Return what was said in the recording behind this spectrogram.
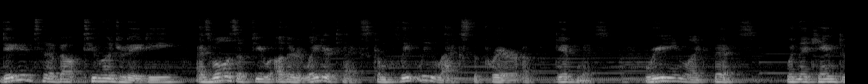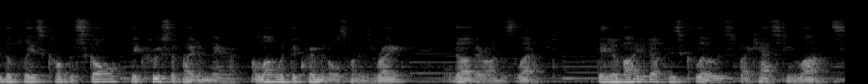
dated to about 200 AD, as well as a few other later texts, completely lacks the prayer of forgiveness, reading like this When they came to the place called the skull, they crucified him there, along with the criminals on his right, the other on his left. They divided up his clothes by casting lots.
